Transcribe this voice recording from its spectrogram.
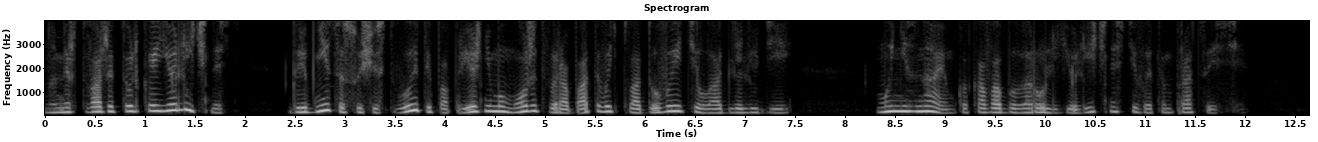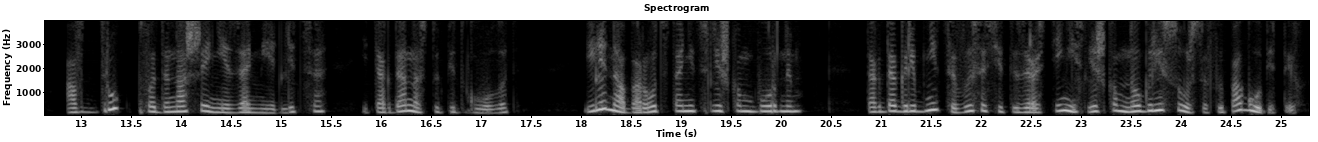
Но мертва же только ее личность. Грибница существует и по-прежнему может вырабатывать плодовые тела для людей. Мы не знаем, какова была роль ее личности в этом процессе. А вдруг плодоношение замедлится, и тогда наступит голод, или наоборот станет слишком бурным? Тогда грибница высосет из растений слишком много ресурсов и погубит их.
